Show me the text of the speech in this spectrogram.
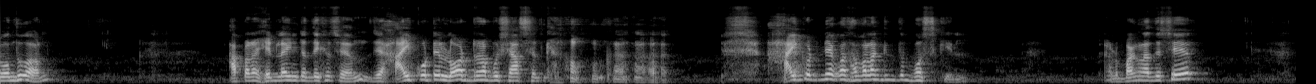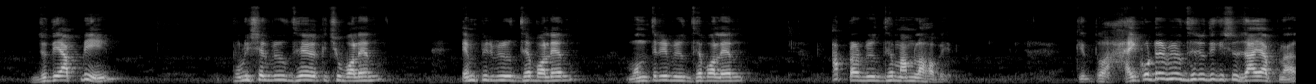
বন্ধুগণ, আপনারা হেডলাইনটা দেখেছেন যে হাইকোর্টে লর্ডরা বসে আছেন কেন? হাইকোর্ট নিয়ে কথা বলা কিন্তু মুশকিল। কারণ বাংলাদেশের যদি আপনি পুলিশের বিরুদ্ধে কিছু বলেন, এমপির বিরুদ্ধে বলেন, মন্ত্রীর বিরুদ্ধে বলেন, আপনার বিরুদ্ধে মামলা হবে। কিন্তু হাইকোর্টের বিরুদ্ধে যদি কিছু যায় আপনার,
